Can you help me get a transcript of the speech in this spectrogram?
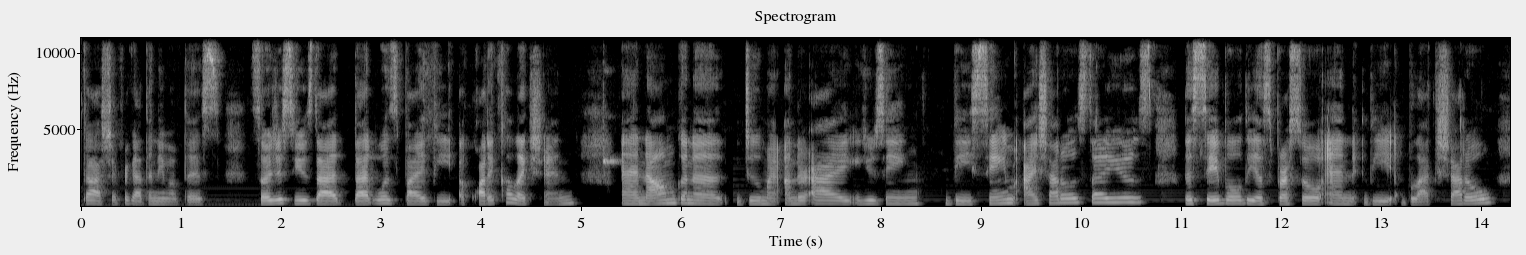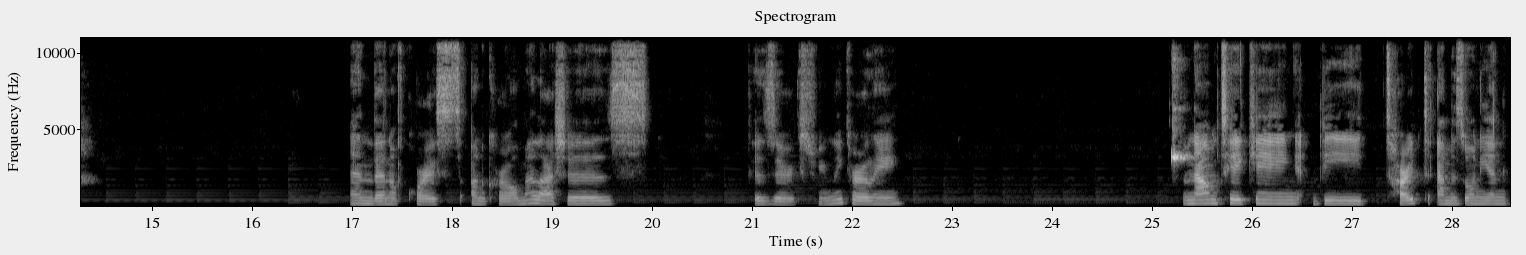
gosh, I forgot the name of this. So I just used that. That was by the Aquatic Collection. And now I'm gonna do my under eye using the same eyeshadows that I use, the Sable, the Espresso, and the Black Shadow. And then of course, uncurl my lashes because they're extremely curly. So now I'm taking the Tarte Amazonian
